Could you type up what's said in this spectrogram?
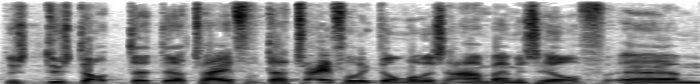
dus dus dat, dat, daar, twijfel, daar twijfel ik dan wel eens aan bij mezelf. Ehm,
